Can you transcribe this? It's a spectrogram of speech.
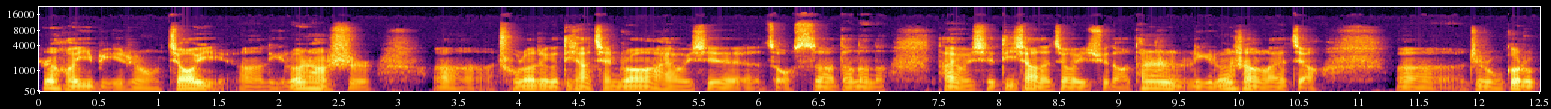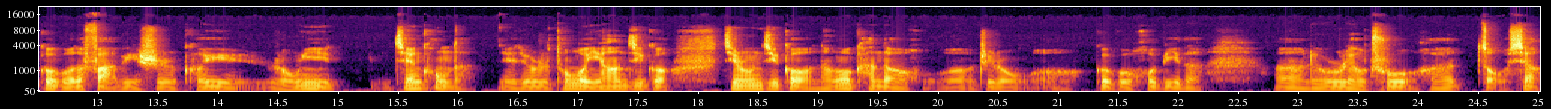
任何一笔这种交易啊，理论上是。呃，除了这个地下钱庄啊，还有一些走私啊等等的，它有一些地下的交易渠道。但是理论上来讲，呃，这种各种各国的法币是可以容易监控的，也就是通过银行机构、金融机构能够看到呃这种各国货币的呃流入流出和走向。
